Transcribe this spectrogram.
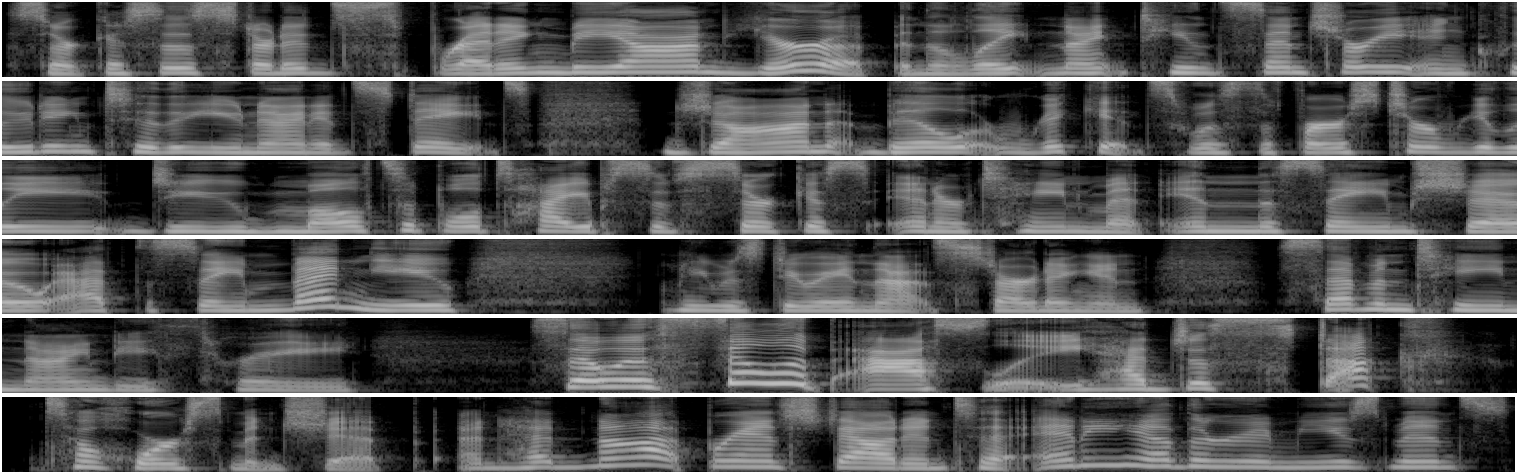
Circuses started spreading beyond Europe in the late 19th century, including to the United States. John Bill Ricketts was the first to really do multiple types of circus entertainment in the same show at the same venue. He was doing that starting in 1793. So if Philip Astley had just stuck to horsemanship and had not branched out into any other amusements,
